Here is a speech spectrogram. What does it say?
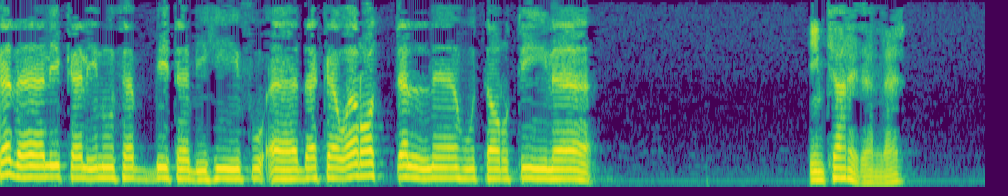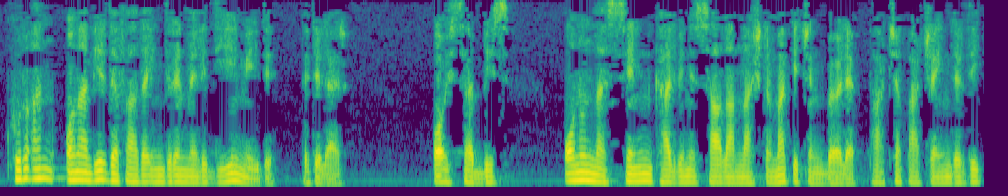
كَذَٰلِكَ لِنُثَبِّتَ بِهِ فُؤَادَكَ وَرَتَّلْنَاهُ تَرْتِيلًا İnkar edenler, Kur'an ona bir defada indirilmeli değil miydi, dediler. Oysa biz, onunla senin kalbini sağlamlaştırmak için böyle parça parça indirdik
